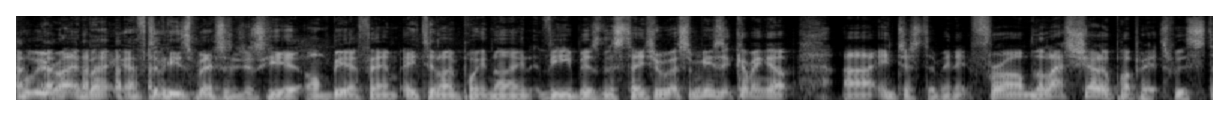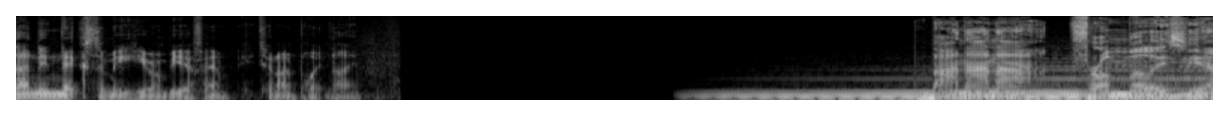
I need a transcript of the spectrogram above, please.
We'll be right back after these messages here on BFM 89.9, the business station. We've got some music coming up uh, in just a minute from The Last Shadow Puppets with Standing Next to Me here on BFM 89.9. Banana from Malaysia.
